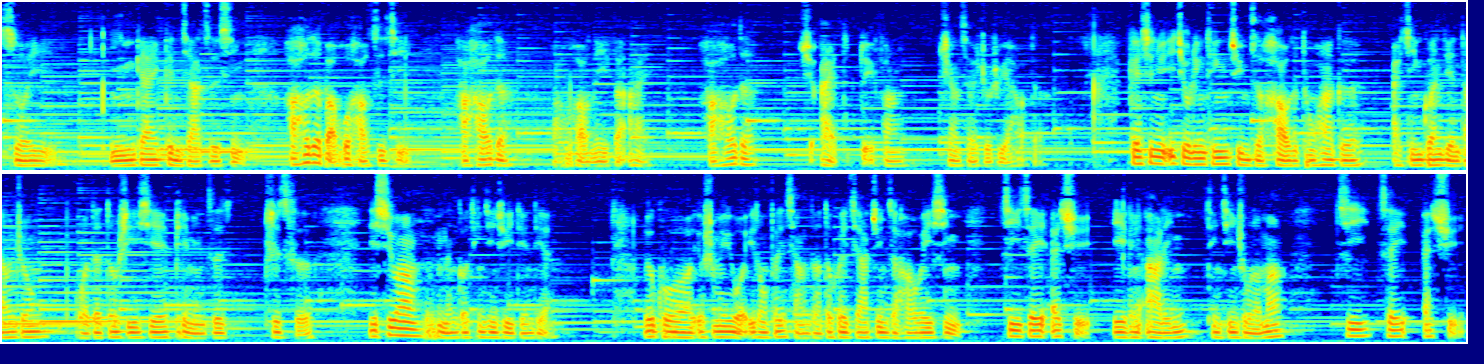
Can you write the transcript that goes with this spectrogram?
所以你应该更加自信，好好的保护好自己，好好的保护好那一份爱，好好的。去爱对方，这样才是最好的。感谢你依旧聆听俊子浩的童话歌。爱情观点当中，我的都是一些片面之之词，也希望你能够听进去一点点。如果有什么与我一同分享的，都可以加俊子浩微信 gzh 一零二零，听清楚了吗？gzh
